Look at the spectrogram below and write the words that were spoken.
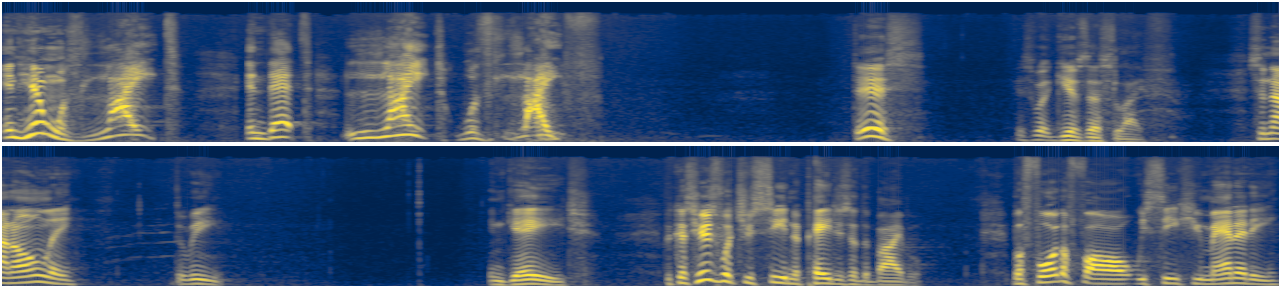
In him was light, and that light was life. This is what gives us life. So not only do we engage, because here's what you see in the pages of the Bible. Before the fall, we see humanity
